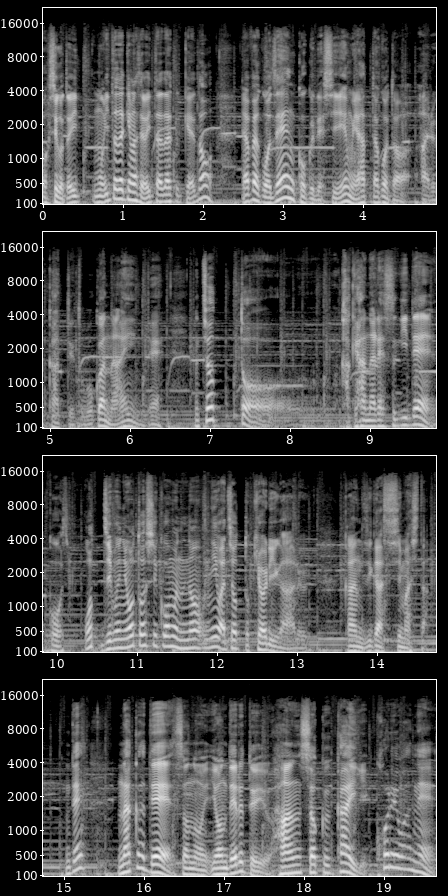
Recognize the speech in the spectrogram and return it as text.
お仕事もういただきますよ。いただくけどやっぱりこう全国で CM やったことあるかっていうと僕はないんでちょっとかけ離れすぎでこう自分に落とし込むのにはちょっと距離がある感じがしました。で中でその呼んでるという反則会議。これはね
